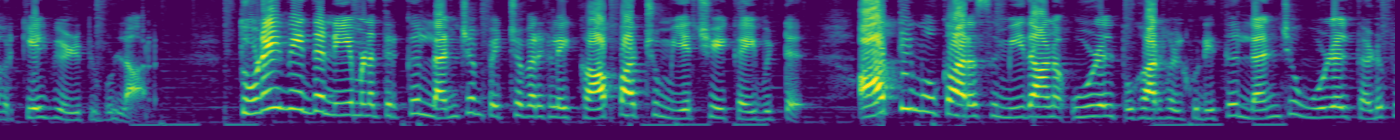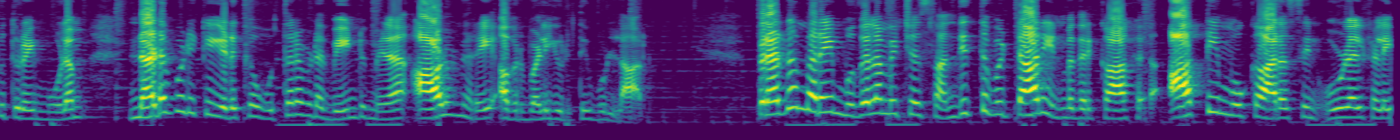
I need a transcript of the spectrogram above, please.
அவர் கேள்வி எழுப்பியுள்ளார். துணைவேந்தர் நியமனத்திற்கு லஞ்சம் பெற்றவர்களை காப்பாற்றும் முயற்சியை கைவிட்டு அதிமுக அரசு மீதான ஊழல் புகார்கள் குறித்து லஞ்ச ஊழல் தடுப்புத்துறை மூலம் நடவடிக்கை எடுக்க உத்தரவிட வேண்டும் என ஆளுநரை அவர் வலியுறுத்தியுள்ளார். பிரதமரை முதலமைச்சர் சந்தித்து விட்டார் என்பதற்காக அதிமுக அரசின் ஊழல்களை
